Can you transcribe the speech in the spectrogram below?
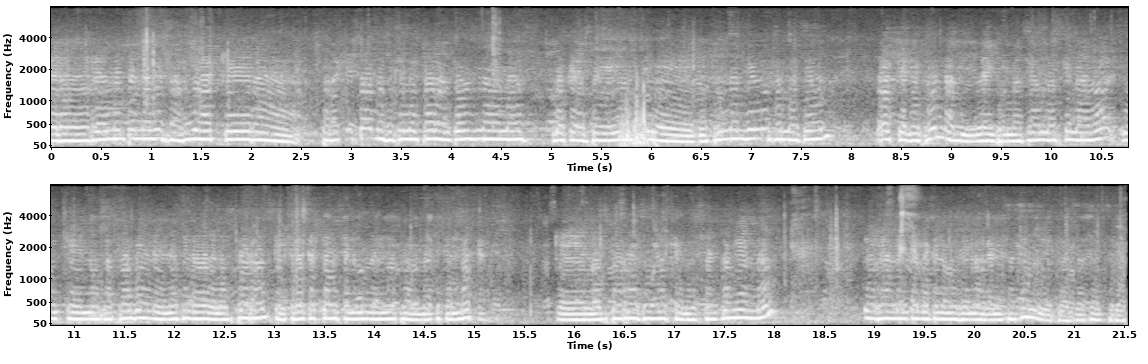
pero realmente nadie sabía qué era, para qué estábamos haciendo el paro, entonces nada más lo que les pediría es que difundan bien la información, que difundan la información más que nada y que nos apoyen en ese lado de los perros, que creo que todos tenemos la misma problemática en boca, que los perros son los que nos están comiendo y realmente no tenemos bien organización y pues eso sería.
